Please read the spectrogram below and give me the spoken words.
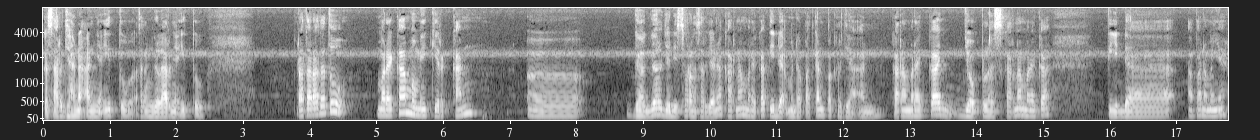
kesarjanaannya itu akan gelarnya itu rata-rata tuh mereka memikirkan uh, gagal jadi seorang sarjana karena mereka tidak mendapatkan pekerjaan, karena mereka jobless, karena mereka tidak apa namanya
